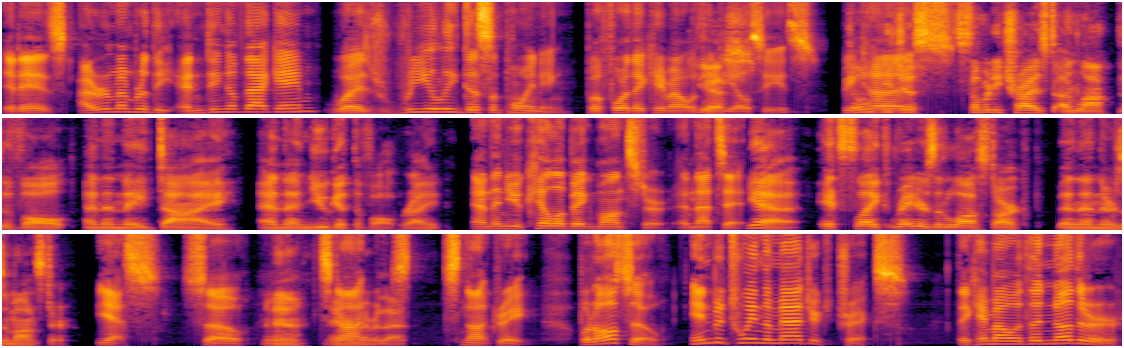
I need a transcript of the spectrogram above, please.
it is. I remember the ending of that game was really disappointing before they came out with Yes. the DLCs. Because Don't you just somebody tries to unlock the vault and then they die and then you get the vault, right? and then you kill a big monster and that's it. Yeah, it's like Raiders of the Lost Ark and then there's a monster. Yes. So Yeah, It's I not, remember that. It's, it's not great. But also, in between the magic tricks, they came out with another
